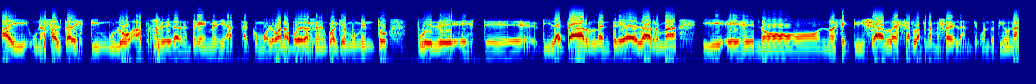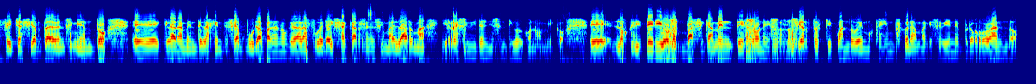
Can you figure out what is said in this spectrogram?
hay una falta de estímulo a proceder a la entrega inmediata. Como lo van a poder hacer en cualquier momento, puede este, dilatar la entrega del arma y eh, no, no, efectivizarla, dejarla para más adelante. Cuando tiene una fecha cierta de vencimiento, eh, claramente la gente se apura para no quedar afuera y sacarse encima del arma y recibir el incentivo económico. Eh, los criterios básicamente son esos. Lo cierto es que cuando vemos que hay un programa que se viene prorrogando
